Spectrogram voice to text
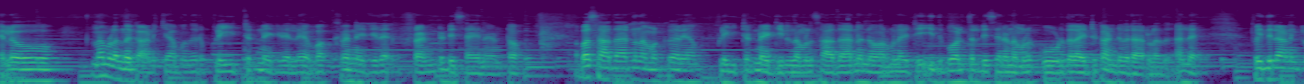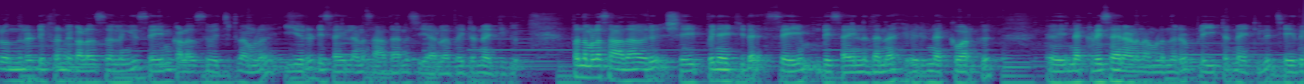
ഹലോ നമ്മളിന്ന് കാണിക്കാൻ പോകുന്നത് ഒരു പ്ലേറ്റഡ് നൈറ്റിയുടെ അല്ലെ വക്ര നൈറ്റിയുടെ ഫ്രണ്ട് ഡിസൈനാണ് കേട്ടോ അപ്പോൾ സാധാരണ നമുക്ക് അറിയാം പ്ലേറ്റഡ് നൈറ്റിയിൽ നമ്മൾ സാധാരണ നോർമലായിട്ട് ഇതുപോലത്തെ ഡിസൈനാണ് നമ്മൾ കൂടുതലായിട്ട് കണ്ടുവരാറുള്ളത് അല്ലേ? അപ്പോൾ ഇതിലാണെങ്കിൽ ഒന്നുമില്ല ഡിഫറെന്റ് കളേഴ്സ് അല്ലെങ്കിൽ സെയിം കളേഴ്സ് വെച്ചിട്ട് നമ്മൾ ഈ ഒരു ഡിസൈനിലാണ് സാധാരണ ചെയ്യാറുള്ളത് പ്ലേറ്റഡ് നൈറ്റിക്ക്. അപ്പോൾ നമ്മൾ സാധാ ഒരു ഷേപ്പ് നൈറ്റിയുടെ സെയിം ഡിസൈനിൽ തന്നെ ഒരു നെക്ക് വർക്ക് നെക്ക് ഡിസൈനാണ് നമ്മളിന്നൊരു പ്ലേറ്റഡ് നൈറ്റിൽ ചെയ്ത്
